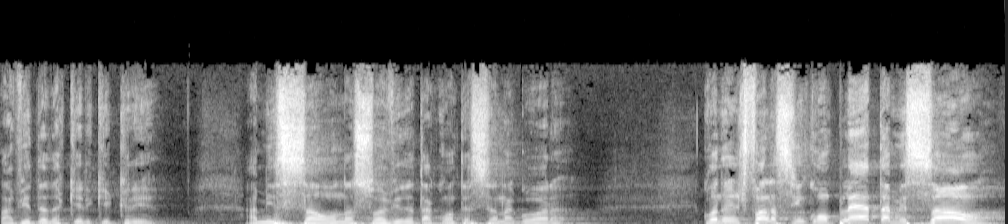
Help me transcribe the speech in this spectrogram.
Na vida daquele que crê. A missão na sua vida está acontecendo agora. Quando a gente fala assim, completa a missão,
